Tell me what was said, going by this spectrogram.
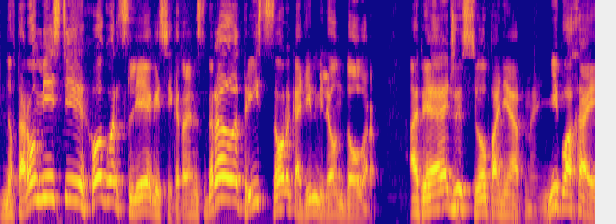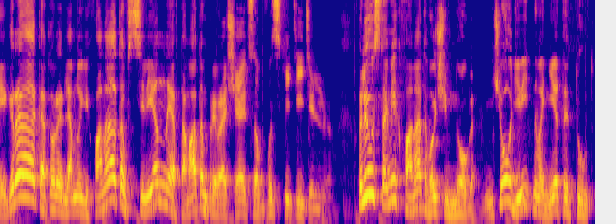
На втором месте Hogwarts Legacy, которая насобирала 341 миллион долларов. Опять же, все понятно. Неплохая игра, которая для многих фанатов вселенной автоматом превращается в восхитительную. Плюс самих фанатов очень много. Ничего удивительного нет и тут.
